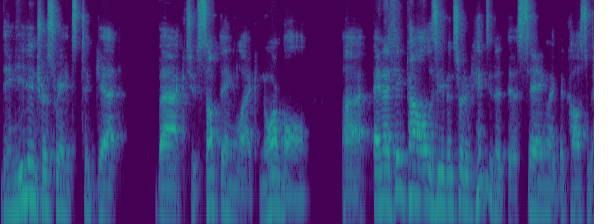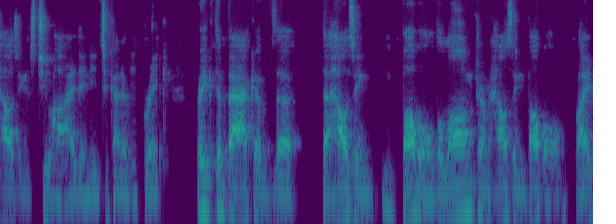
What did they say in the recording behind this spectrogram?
they need interest rates to get back to something like normal. Uh, and I think Powell has even sort of hinted at this, saying like the cost of housing is too high. They need to kind of mm-hmm. break break the back of the the housing bubble, the long term housing bubble, right?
